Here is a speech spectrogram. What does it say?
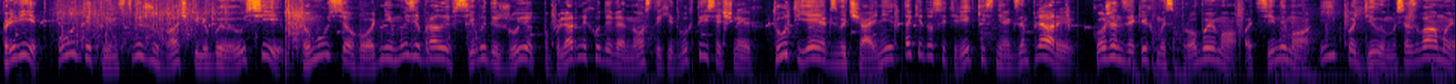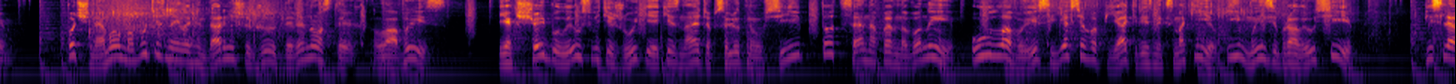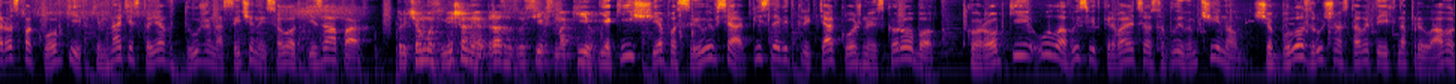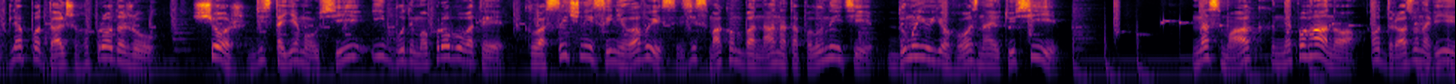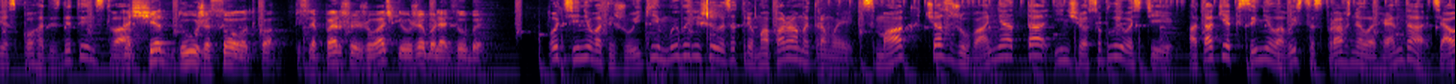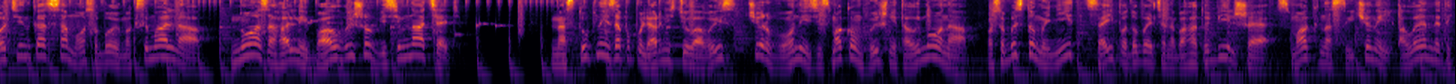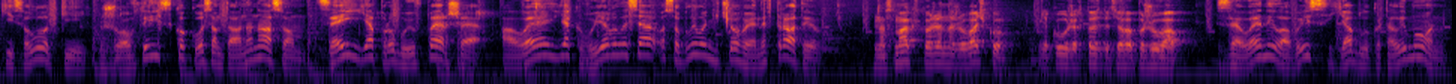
Привіт! У дитинстві жувачки любили усі, тому сьогодні ми зібрали всі види жуйок, популярних у 90-х і 2000-х. Тут є як звичайні, так і досить рідкісні екземпляри, кожен з яких ми спробуємо, оцінимо і поділимося з вами. Почнемо, мабуть, із найлегендарніших жуйок 90-х Лавис. Якщо й були у світі жуйки, які знають абсолютно усі, то це напевно вони. У Лавис є всього 5 різних смаків, і ми зібрали усі. Після розпаковки в кімнаті стояв дуже насичений солодкий запах, Причому змішаний одразу з усіх смаків. який ще посилився після відкриття кожної з коробок. Коробки у лавис відкриваються особливим чином, щоб було зручно ставити їх на прилавок для подальшого продажу. Що ж, дістаємо усі і будемо пробувати. Класичний синій лавис зі смаком банана та полуниці. Думаю, його знають усі. На смак непогано, одразу навіює спогади з дитинства. А ще дуже солодко. Після першої жувачки вже болять зуби. Оцінювати жуйки ми вирішили за трьома параметрами: смак, час жування та інші особливості. А так як синій лавис це справжня легенда, ця оцінка само собою максимальна. Ну а загальний бал вийшов 18. Наступний за популярністю лавис червоний зі смаком вишні та лимона. Особисто мені цей подобається набагато більше. Смак насичений, але не такий солодкий. Жовтий з кокосом та ананасом. Цей я пробую вперше, але як виявилося, особливо нічого я не втратив. На смак схоже на жувачку, яку вже хтось до цього пожував. Зелений лавис, яблуко та лимон.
